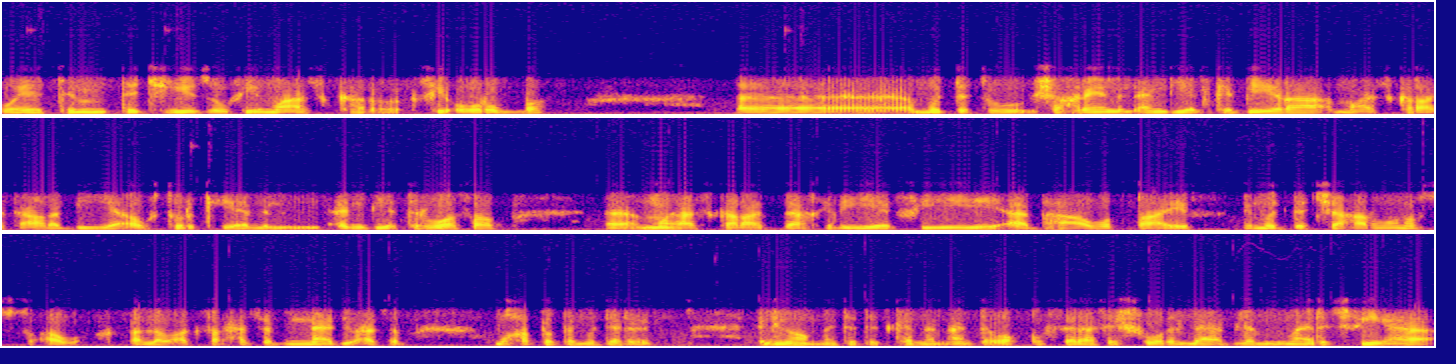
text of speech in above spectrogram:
ويتم تجهيزه في معسكر في أوروبا. آه، مدته شهرين للأندية الكبيرة، معسكرات عربية أو تركيا للأندية الوسط، آه، معسكرات داخلية في أبها أو الطائف لمدة شهر ونصف أو أقل أو أكثر حسب النادي وحسب مخطط المدرب. اليوم أنت تتكلم عن توقف ثلاثة شهور اللاعب لم يمارس فيها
